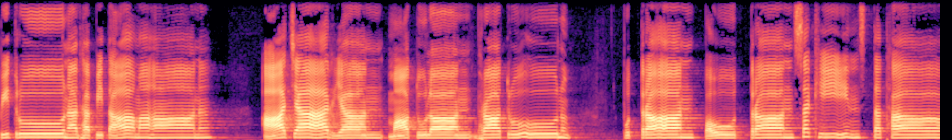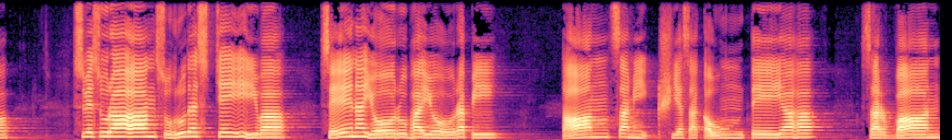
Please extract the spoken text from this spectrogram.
पितॄनधपितामहान् आचार्यान् मातुलान् भ्रातॄन् पुत्रान् पौत्रान् सखींस्तथा। स्व्यसुरान् सुहृदश्चैव सेनयोरुभयोरपि तान् समीक्ष्य स कौन्तेयः। सर्वान्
